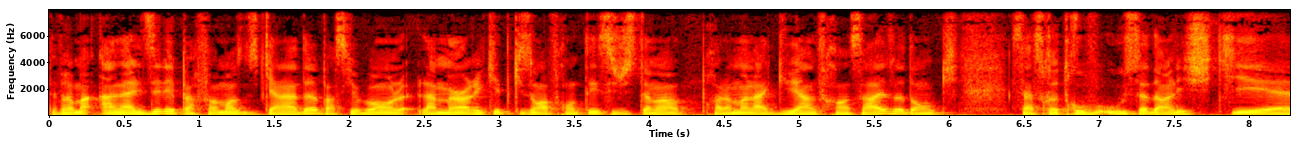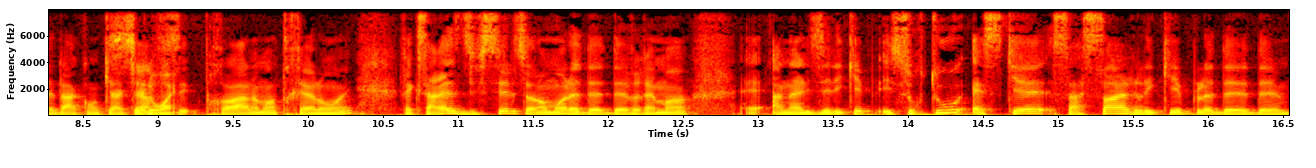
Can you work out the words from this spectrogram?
de vraiment analyser les performances du Canada parce que bon, la meilleure équipe qu'ils ont affrontée, c'est justement probablement la Guyane française. là. donc, ça se retrouve où ça dans l'échiquier euh, de la Concacaf? C'est probablement très loin. Fait que ça reste difficile selon moi là, de, de vraiment euh, analyser l'équipe et surtout, est-ce que ça sert l'équipe de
